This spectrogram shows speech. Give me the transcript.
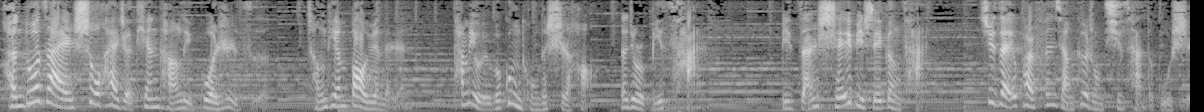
很多在受害者天堂里过日子，成天抱怨的人，他们有一个共同的嗜好，那就是比惨，比咱谁比谁更惨，聚在一块分享各种凄惨的故事。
